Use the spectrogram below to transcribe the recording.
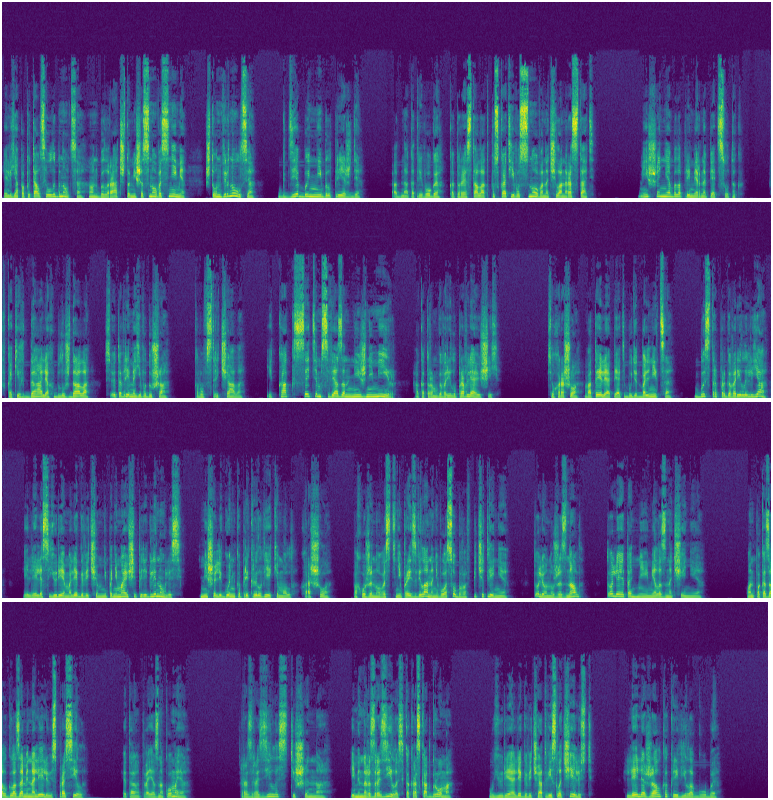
Илья попытался улыбнуться. Он был рад, что Миша снова с ними, что он вернулся, где бы ни был прежде. Однако тревога, которая стала отпускать его, снова начала нарастать. Мише не было примерно пять суток. В каких далях блуждала все это время его душа, кого встречала, и как с этим связан Нижний мир, о котором говорил управляющий? «Все хорошо, в отеле опять будет больница», – быстро проговорил Илья, и Леля с Юрием Олеговичем непонимающе переглянулись. Миша легонько прикрыл веки, мол, хорошо. Похоже, новость не произвела на него особого впечатления. То ли он уже знал, то ли это не имело значения. Он показал глазами на Лелю и спросил, «Это твоя знакомая?» Разразилась тишина. Именно разразилась, как раскат грома. У Юрия Олеговича отвисла челюсть. Леля жалко кривила губы.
